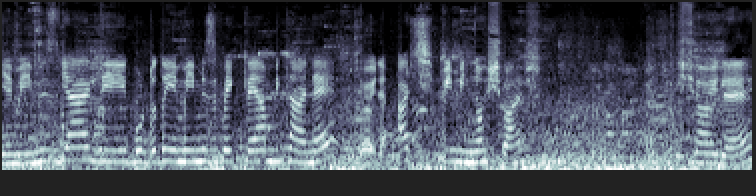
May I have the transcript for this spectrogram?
Yemeğimiz geldi. Burada da yemeğimizi bekleyen bir tane böyle aç bir minnoş var. Şöyle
